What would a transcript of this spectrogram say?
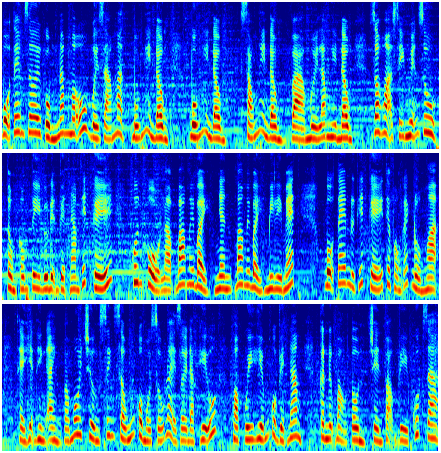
Bộ tem rơi gồm 5 mẫu với giá mặt 4.000 đồng, 4.000 đồng, 6.000 đồng và 15.000 đồng do họa sĩ Nguyễn Du, Tổng công ty Bưu điện Việt Nam thiết kế. Khuôn khổ là 37 x 37 mm. Bộ tem được thiết kế theo phong cách đồ họa, thể hiện hình ảnh và môi trường sinh sống của một số loài rơi đặc hữu hoặc quý hiếm của Việt Nam cần được bảo tồn trên phạm vi quốc gia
